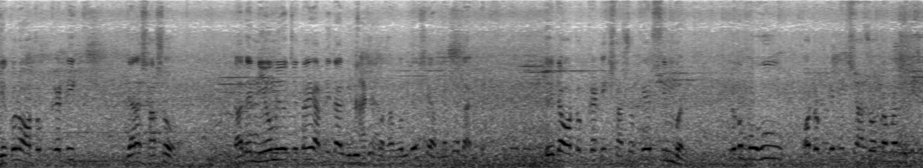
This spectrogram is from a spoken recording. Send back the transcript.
যে কোনো অটোক্রেটিক যারা শাসক তাদের নিয়মই হচ্ছে তাই আপনি তার বিরুদ্ধে কথা বললে সে আপনাকে ডাকবে। তো এটা অটোক্রেটিক শাসকের সিম্বল এরকম বহু অটোক্রেটিক শাসক আমরা দেখেছি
